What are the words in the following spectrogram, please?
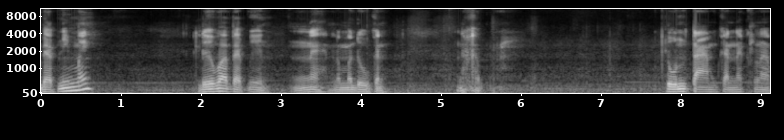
แบบนี้ไหม หรือว่าแบบอื่นนะเรามาดูกันนะครับลุ้นตามกันนะครับ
